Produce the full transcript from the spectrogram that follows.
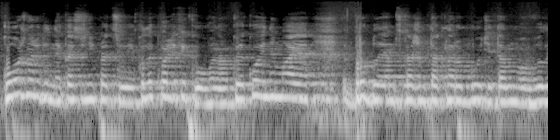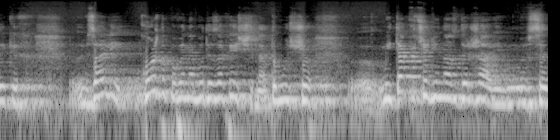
кожна людина, яка сьогодні працює, коли кваліфікована, у якої немає проблем, скажімо так, на роботі там великих, взагалі кожна повинна бути захищена, тому що е, і так сьогодні в нас в державі ми все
